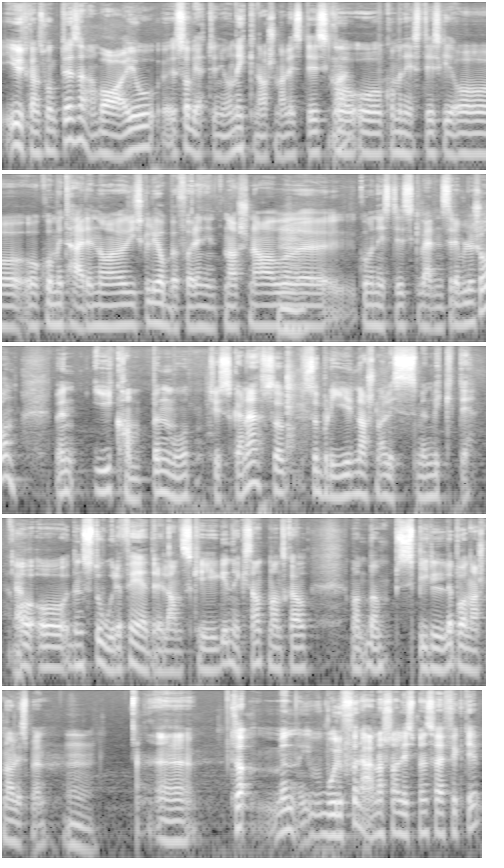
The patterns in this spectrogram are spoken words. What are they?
I utgangspunktet så var jo Sovjetunionen ikke nasjonalistisk og, og kommunistisk, og, og Komintern og de skulle jobbe for en internasjonal Mm. eh, kommunistisk verdensrevolusjon. Men i kampen mot tyskerne så, så blir nasjonalismen viktig. Ja. Og, og den store fedrelandskrigen, ikke sant. Man, skal, man, man spiller på nasjonalismen. Mm. Uh, så, men hvorfor er nasjonalismen så effektiv?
